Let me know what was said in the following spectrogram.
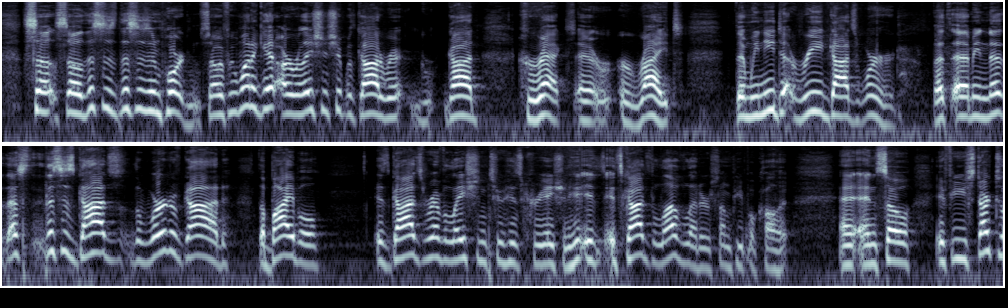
so so this, is, this is important. So, if we want to get our relationship with God, God correct uh, or right, then we need to read God's word. But I mean, that's this is God's the word of God. The Bible is God's revelation to His creation. It's God's love letter. Some people call it. And, so, if you start to,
